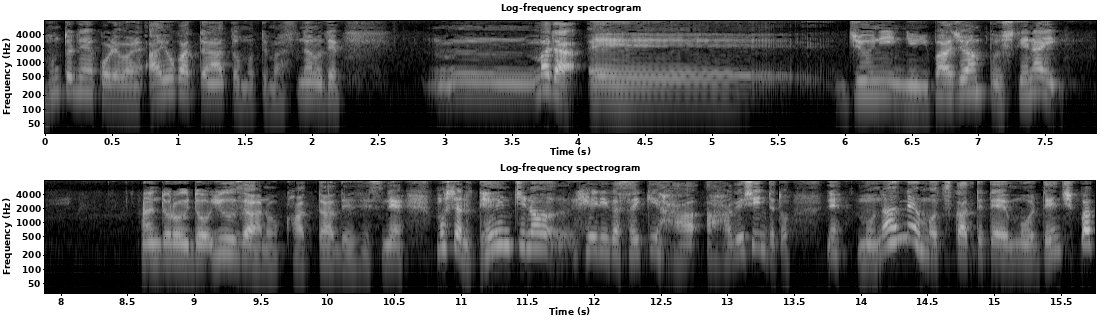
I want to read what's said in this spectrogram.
本当にね、これはね、あ、良かったなと思ってます。なので、うーん、まだ、えー、12にバージョンアップしてないアンドロイドユーザーの方でですね、もしあの電池の減りが最近は激しいんだと、ね、もう何年も使ってて、もう電池パッ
